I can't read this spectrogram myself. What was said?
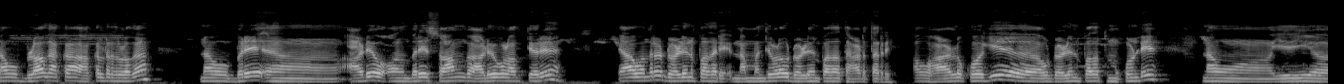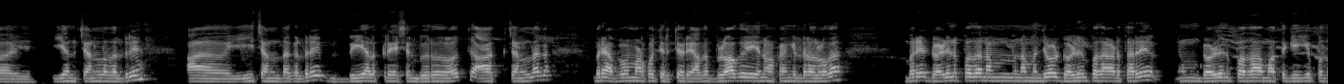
ನಾವು ಬ್ಲಾಗ್ ಹಾಕ ಹಾಕಲ್ರದೊಳಗೆ ನಾವು ಬರೀ ಆಡಿಯೋ ಬರೀ ಸಾಂಗ್ ಆಡಿಯೋಗಳು ಹಾಕ್ತೇವೆ ರೀ. ಯಾವಂದ್ರೆ ಡೊಳ್ಳಿನ ಪದ ರೀ. ನಮ್ಮ ಮಂದಿ ಒಳಗೆ ಡೊಳ್ಳಿನ ಪದ ಹಾಡ್ತಾರೆ ರೀ. ಅವು ಹಾಡ್ಲಿಕ್ಕೆ ಹೋಗಿ ಅವು ಡೊಳ್ಳಿನ ಪದ ತುಂಬ್ಕೊಂಡು ನಾವು ಈ ಏನು ಚಾನಲ್ ಅದಲ್ರಿ? ಆ, ಈ ಚಾನಲ್ದಾಗ ಅಲ್ರಿ ಬಿ ಎಲ್ ಕ್ರಿಯೇಷನ್ ಬ್ಯೂರೋ ಆ ಚಾನಲ್ದಾಗ ಬರೀ ಅಪ್ಲೋಡ್ ಮಾಡ್ಕೊತಿರ್ತೀವಿ ರೀ. ಅದು ಬ್ಲಾಗ್ ಏನು ಹಾಕಂಗಿಲ್ಲ ರೀ ಅದ್ರೊಳಗೆ. ಬರೀ ಡೊಳ್ಳಿನ ಪದ ನಮ್ಮ ನಮ್ಮ ಮಂದಿ ಒಳಗೆ ಡೊಳ್ಳಿನ ಪದ ಆಡ್ತಾರೆ ನಮ್ಮ ಡೊಳ್ಳಿನ ಪದ ಮತ್ತು ಗೀಗಿ ಪದ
